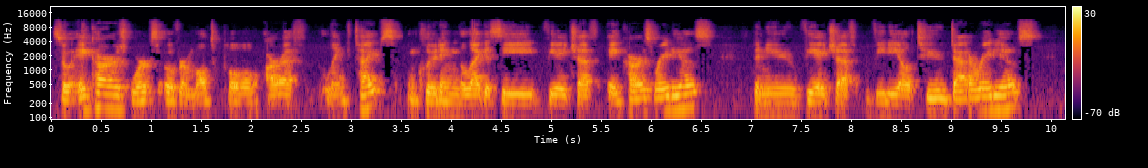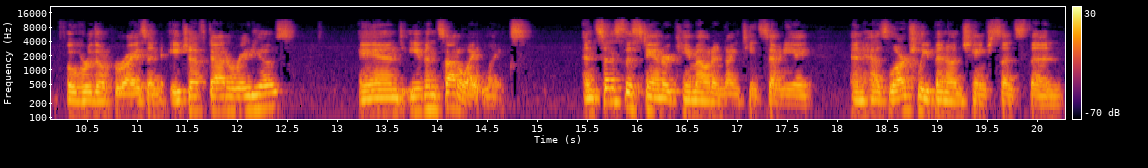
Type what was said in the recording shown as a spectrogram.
So ACARS works over multiple RF link types, including the legacy VHF ACARS radios, the new VHF VDL2 data radios, over-the-horizon HF data radios, and even satellite links. And since this standard came out in 1978 and has largely been unchanged since then,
